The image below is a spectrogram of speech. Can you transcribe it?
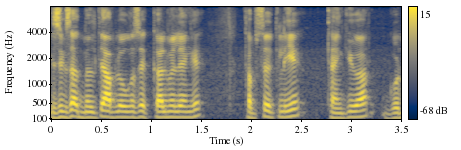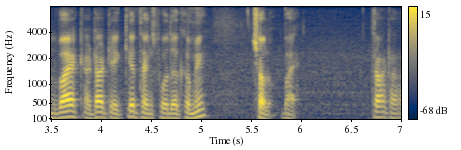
इसी के साथ मिलते हैं आप लोगों से, कल मिलेंगे। तब से के लिए थैंक यू यार good bye tata take care thanks for the coming चलो बाय टाटा।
